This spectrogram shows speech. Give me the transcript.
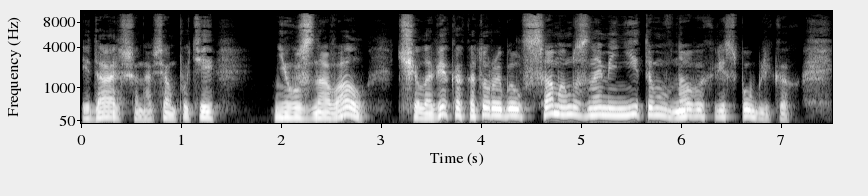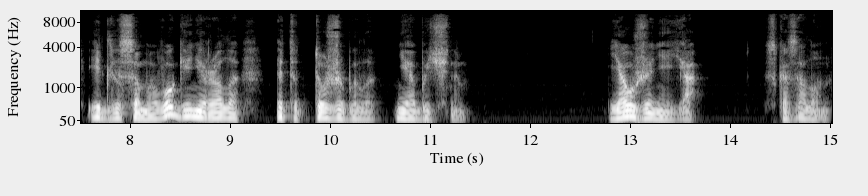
и дальше на всем пути не узнавал человека, который был самым знаменитым в новых республиках, и для самого генерала это тоже было необычным. «Я уже не я», — сказал он.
